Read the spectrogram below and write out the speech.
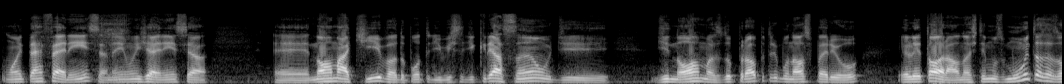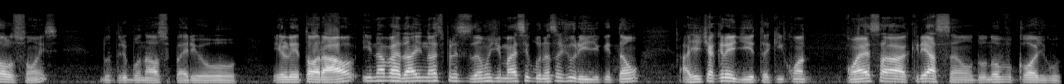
uma interferência, né, uma ingerência eh, normativa do ponto de vista de criação de, de normas do próprio Tribunal Superior Eleitoral. Nós temos muitas resoluções do Tribunal Superior Eleitoral e, na verdade, nós precisamos de mais segurança jurídica. Então, a gente acredita que com, a- com essa criação do novo Código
